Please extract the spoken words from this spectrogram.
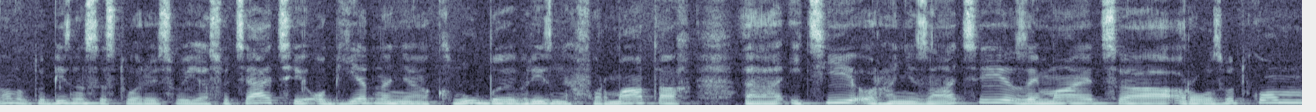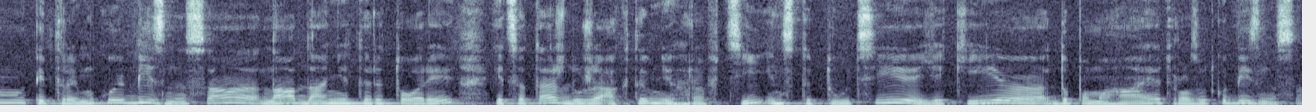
Ну, тобто бізнеси створюють свої асоціації, об'єднання, клуби в різних форматах. Е, І ці організації займаються розвитком, підтримкою бізнеса на даній території. І це теж дуже активні гравці, інституції, які е, допомагають розвитку бізнесу.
